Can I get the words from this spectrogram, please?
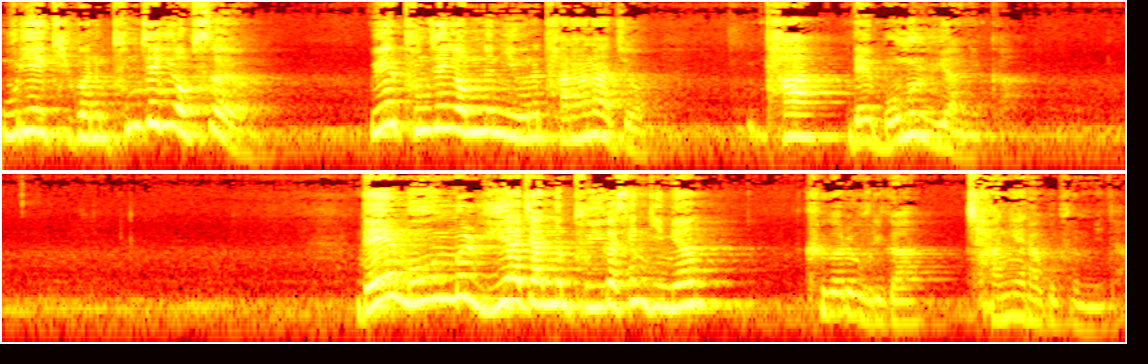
우리의 기관은 분쟁이 없어요. 왜 분쟁이 없는 이유는 단 하나죠. 다 내 몸을 위하니까. 내 몸을 위하지 않는 부위가 생기면 그거를 우리가 장애라고 부릅니다.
